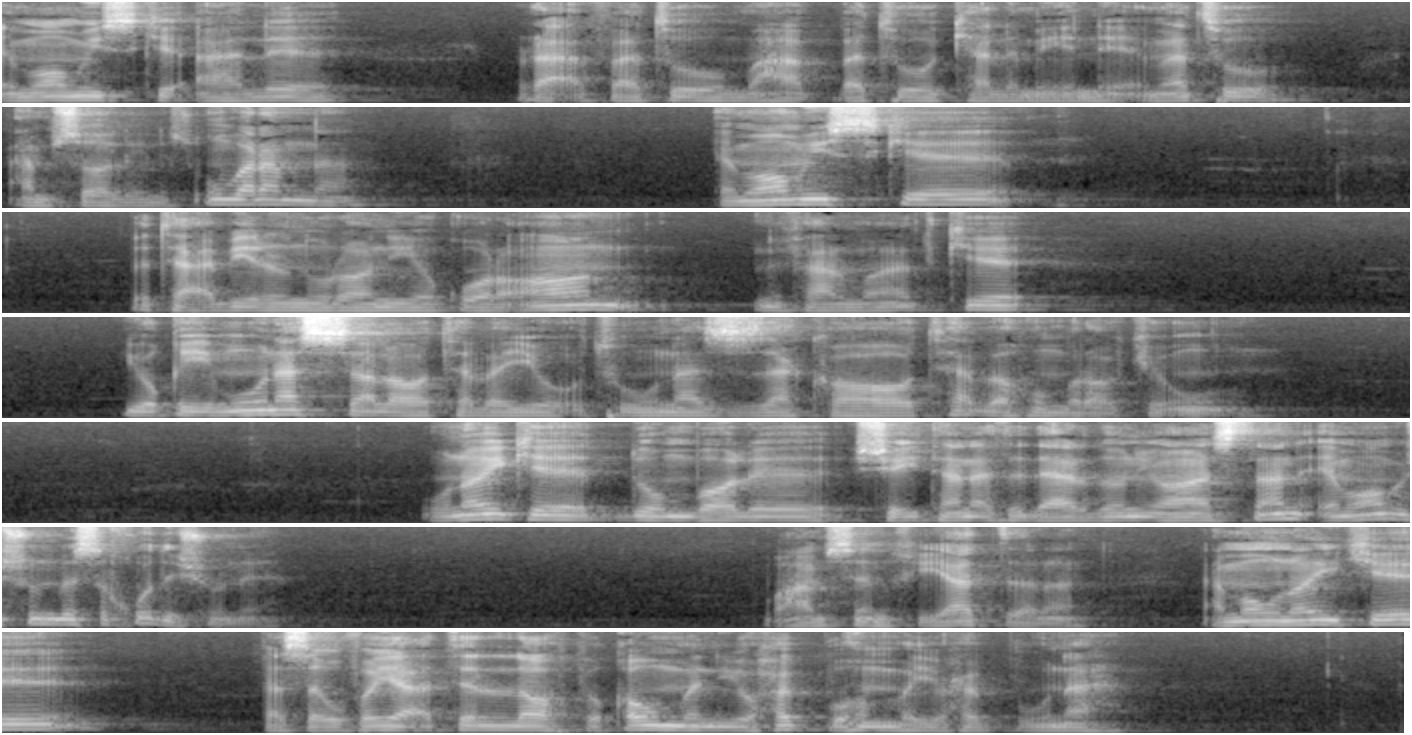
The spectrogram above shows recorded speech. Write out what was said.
امامی است که اهل رعفت و محبت و کلمه نعمت و امثال نیست اون برم نه. امامی است که به تعبیر نورانی قرآن میفرماید که یقیمون الصلاة و یعطون الزکات و هم راکعون. اونایی که دنبال شیطنت در دنیا هستن امامشون مثل خودشونه. با هم سنخیت دارن. اما اونایی که فسوف یعت الله بقوم یحبهم و یحبونه.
